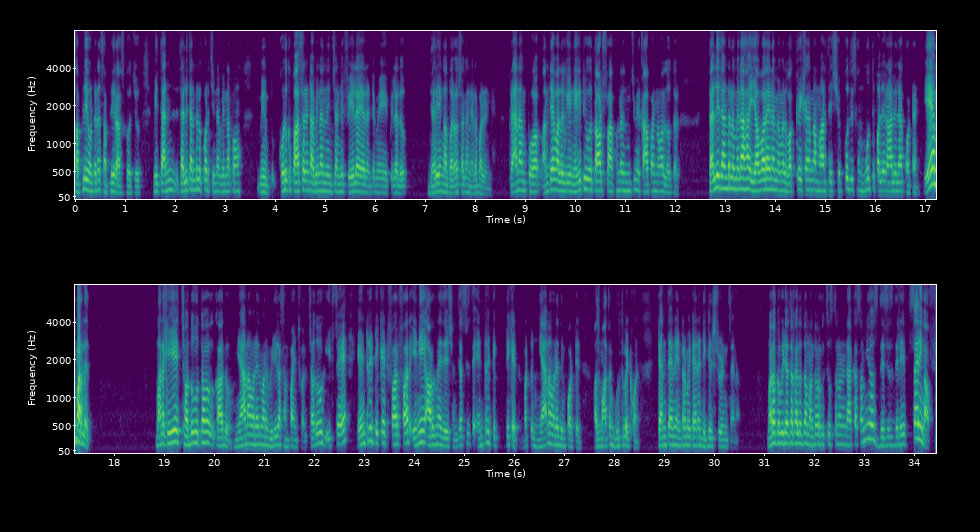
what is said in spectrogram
సప్లీ ఉంటేనే సప్లీ రాసుకోవచ్చు. మీ తండ్రి తల్లిదండ్రులకు కూడా చిన్న విన్నపం మీ కొడుకు పాస్ అయ్యారంటే అభినందించండి. ఫెయిల్ అయ్యారంటే మీ పిల్లలు. ధైర్యంగా భరోసాగా నిలబడండి. ప్రాణం పో అంతే వాళ్ళకి నెగిటివ్ థాట్స్ రాకుండా నుంచి మీరు కాపాడిన వాళ్ళు అవుతారు. తల్లిదండ్రులు మినహా ఎవరైనా మిమ్మల్ని వక్రీకరణ మారితే చెప్పు తీసుకుని మూర్తిపల్లి రాలేలా కొట్టండి. ఏం పర్లేదు. మనకి చదువుతో కాదు జ్ఞానం అనేది మనం విడిగా సంపాదించుకోవాలి. చదువు it's a entry ticket for for any organisation just it's entry ticket but జ్ఞానం అనేది ఇంపార్టెంట్ అది మాత్రం గుర్తుపెట్టుకోండి. టెన్త్ అయినా ఇంటర్మీడియట్ అయినా డిగ్రీ స్టూడెంట్స్ అయినా. మరొక వీడియోతో కలుద్దాం. అంతవరకు చూస్తున్నానండి Aakasam news this is Dilip signing off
